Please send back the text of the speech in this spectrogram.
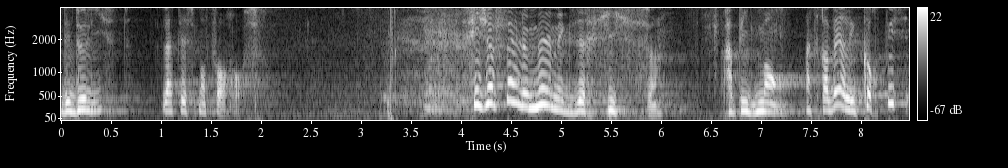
des deux listes, la Thesmophoros. Si je fais le même exercice rapidement à travers les corpus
